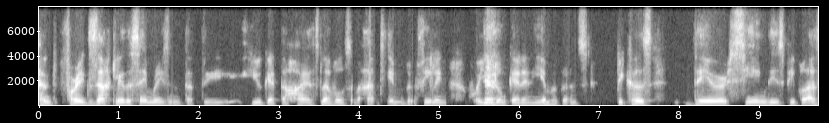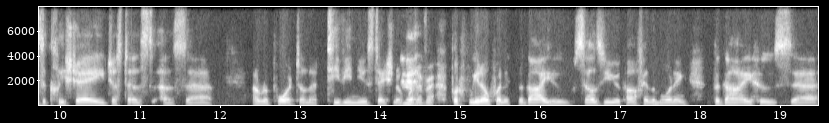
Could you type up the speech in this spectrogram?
and for exactly the same reason that the you get the highest levels of anti-immigrant feeling where you yeah. don't get any immigrants because they're seeing these people as a cliche just as as uh, a report on a TV news station or yeah. whatever but you know when it's the guy who sells you your coffee in the morning the guy who's uh,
